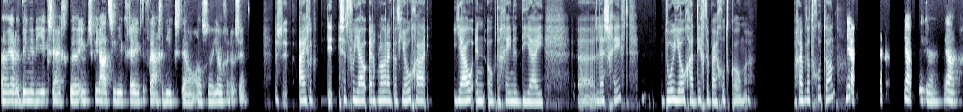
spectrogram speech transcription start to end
uh, ja, de dingen die ik zeg, de inspiratie die ik geef, de vragen die ik stel als uh, yogadocent. Dus eigenlijk is het voor jou erg belangrijk dat yoga jou en ook degene die jij les geeft, door yoga dichter bij God komen. Begrijp ik dat goed dan? Ja, ja zeker. Ja.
